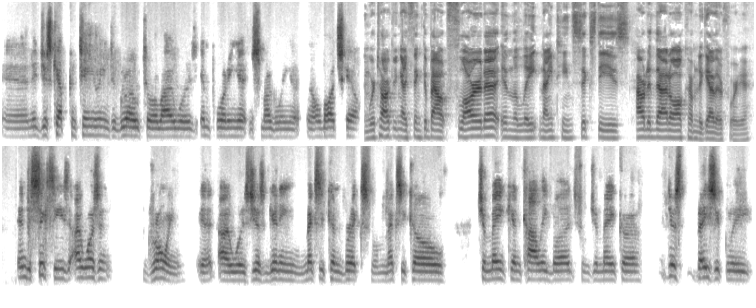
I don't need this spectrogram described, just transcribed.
And it just kept continuing to grow till I was importing it and smuggling it, you know, large scale. And we're talking, I think, about Florida in the late 1960s. How did that all come together for you? In the 60s, I wasn't growing it. I was just getting Mexican bricks from Mexico, Jamaican Cali buds from Jamaica, just basically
